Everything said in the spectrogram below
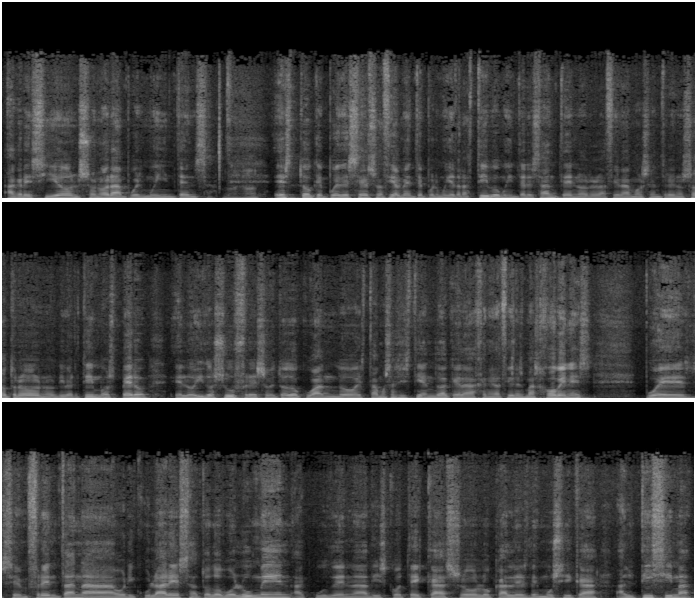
agresión sonora pues muy intensa. Esto que puede ser socialmente pues muy atractivo, muy interesante, nos relacionamos entre nosotros, nos divertimos, pero el oído sufre sobre todo cuando estamos asistiendo a que las generaciones más jóvenes pues se enfrentan a auriculares a todo volumen, acuden a discotecas o locales de música altísima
